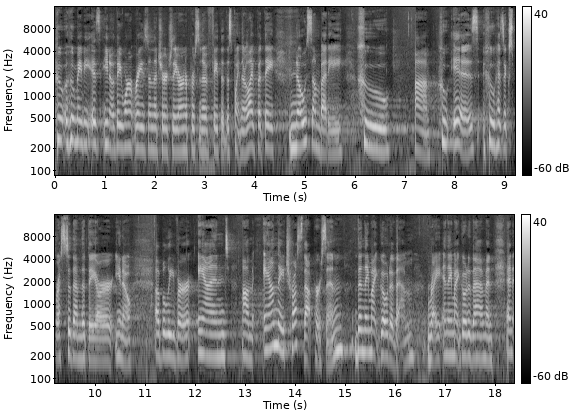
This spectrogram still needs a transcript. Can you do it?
who, who maybe is, you know, they weren't raised in the church, they aren't a person of faith at this point in their life, but they know somebody who um, who is, who has expressed to them that they are, you know, a believer, and um, and they trust that person, then they might go to them, right? And they might go to them and and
